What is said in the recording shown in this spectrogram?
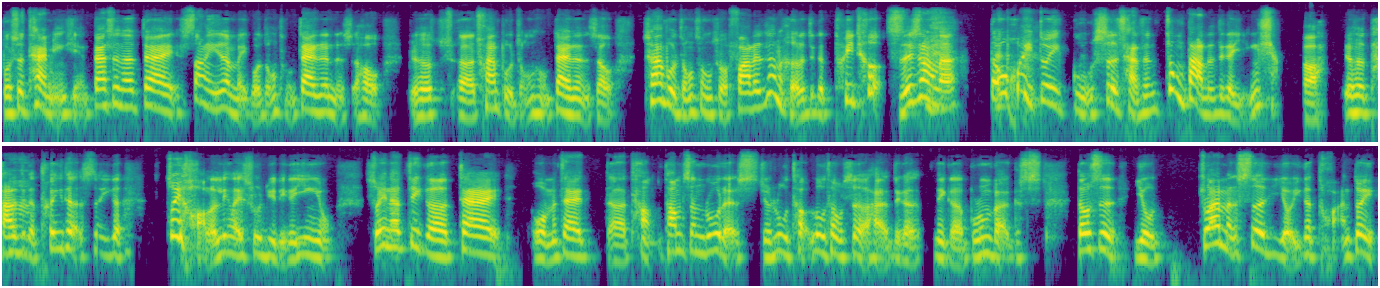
不是太明显，但是呢，在上一任美国总统在任的时候，比如说呃，川普总统在任的时候，川普总统所发的任何的这个推特，实际上呢。都会对股市产生重大的这个影响，啊？就是它这个推特是一个最好的另类数据的一个应用。所以呢，这个在我们在呃汤 Thomson Reuters 就路透路透社，还有这个那个 Bloomberg 都是有专门设计有一个团队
